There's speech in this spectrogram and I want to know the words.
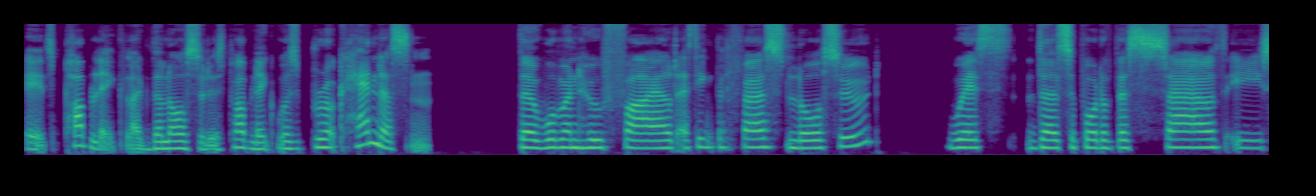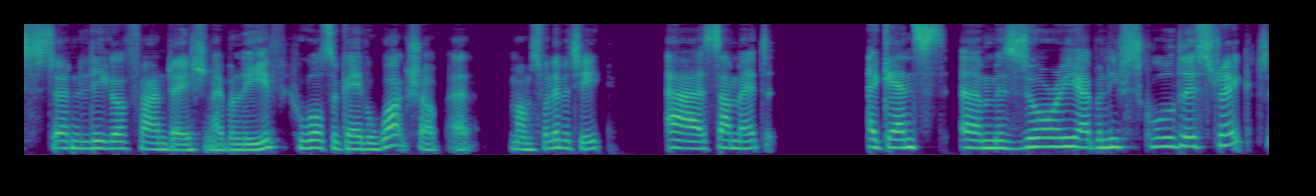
it's public, like the lawsuit is public, was Brooke Henderson, the woman who filed, I think, the first lawsuit with the support of the Southeastern Legal Foundation, I believe, who also gave a workshop at Moms for Liberty uh, Summit against a Missouri, I believe, school district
